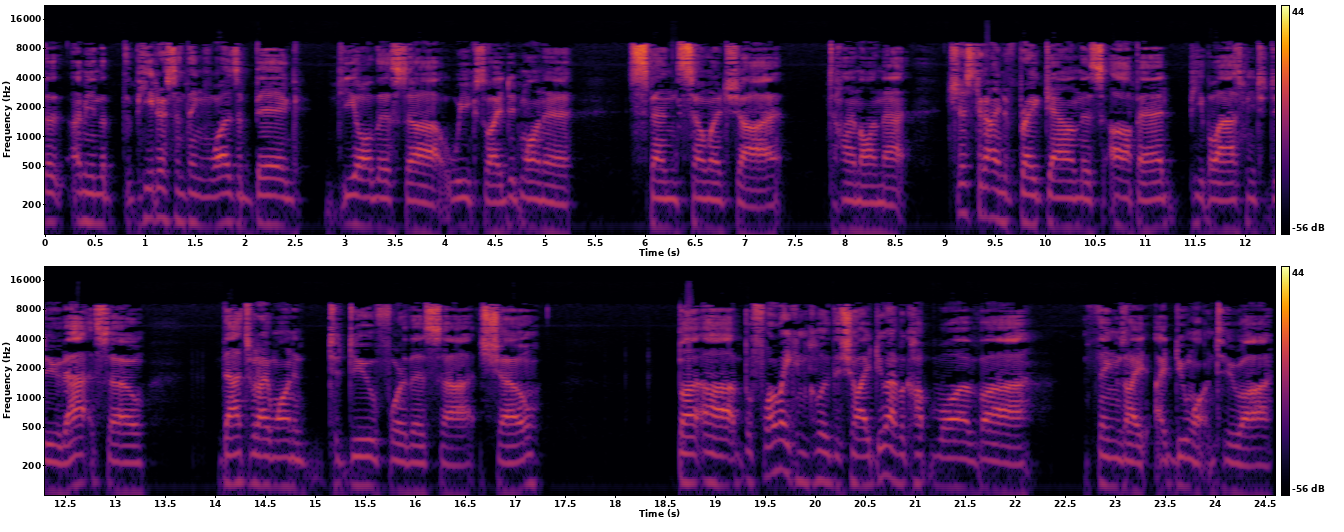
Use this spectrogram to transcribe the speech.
the I mean the the Peterson thing was a big deal this uh, week, so I did want to spend so much uh, time on that. Just to kind of break down this op-ed, people asked me to do that, so that's what I wanted to do for this uh, show. But uh, before we conclude the show, I do have a couple of uh, things I, I do want to uh,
